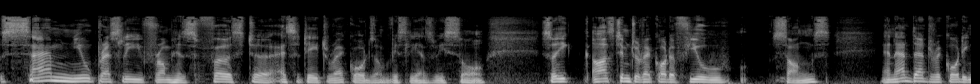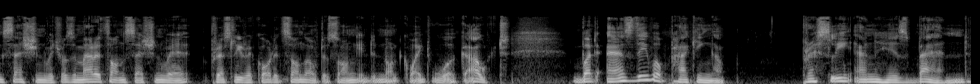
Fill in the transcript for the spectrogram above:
Sam knew Presley from his first uh, acetate records, obviously, as we saw. So he asked him to record a few songs. And at that recording session, which was a marathon session where Presley recorded song after song, it did not quite work out. But as they were packing up, Presley and his band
